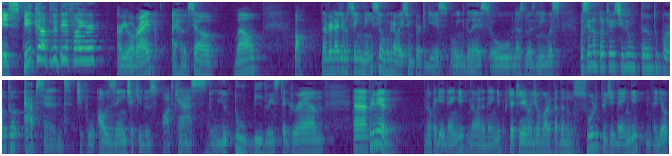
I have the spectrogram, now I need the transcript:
Speak up, VPFire! Are you alright? I hope so. Well, bom, na verdade eu não sei nem se eu vou gravar isso em português, ou em inglês, ou nas duas línguas. Você notou que eu estive um tanto quanto absent, tipo ausente aqui dos podcasts, do YouTube, do Instagram. Uh, primeiro, não peguei dengue, não era dengue, porque aqui onde eu moro tá dando um surto de dengue, entendeu?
